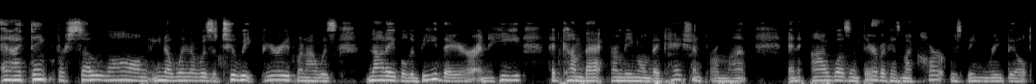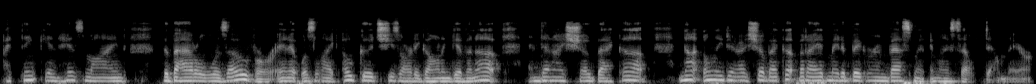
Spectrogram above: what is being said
And I think for so long, you know, when there was a two week period when I was not able to be there and he had come back from being on vacation for a month and I wasn't there because my cart was being rebuilt, I think in his mind the battle was over and it was like, oh good, she's already gone and given up. And then I showed back up. Not only did I show back up, but I had made a bigger investment in myself down there.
